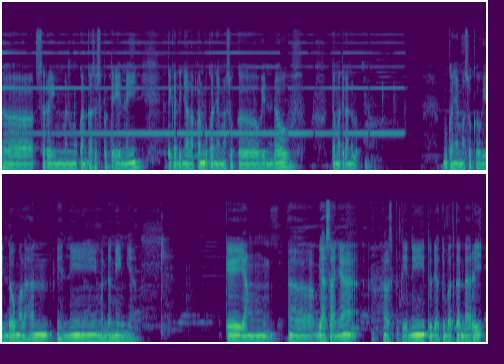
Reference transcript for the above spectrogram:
uh, sering menemukan kasus seperti ini. Ketika dinyalakan bukannya masuk ke Windows kita matikan dulu. Bukannya masuk ke window malahan ini mendenging ya. Oke yang uh, biasanya hal seperti ini itu diakibatkan dari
